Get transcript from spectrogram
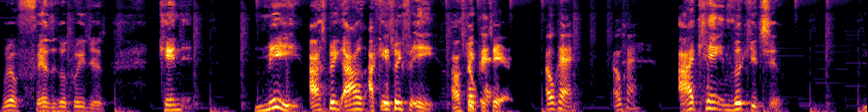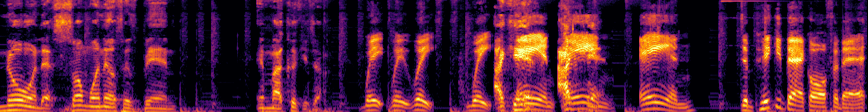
We're physical creatures. Can me? I speak. I, I can't speak for E. I'll speak for Okay. Terry. okay, okay, I can't look at you knowing that someone else has been in my cookie jar. Wait, wait, wait, wait. I can't. And I and and to piggyback off of that,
